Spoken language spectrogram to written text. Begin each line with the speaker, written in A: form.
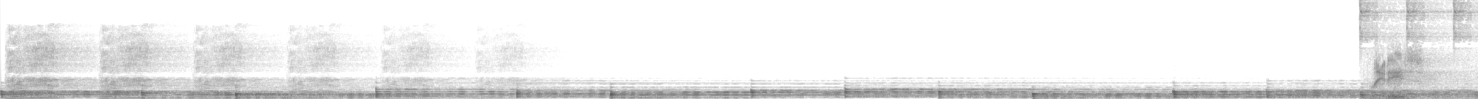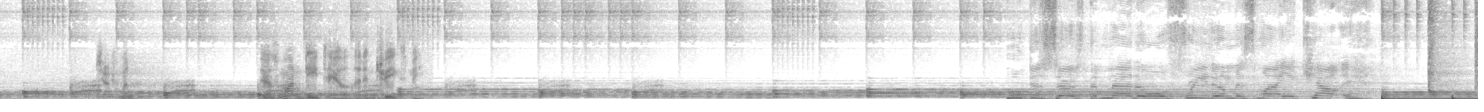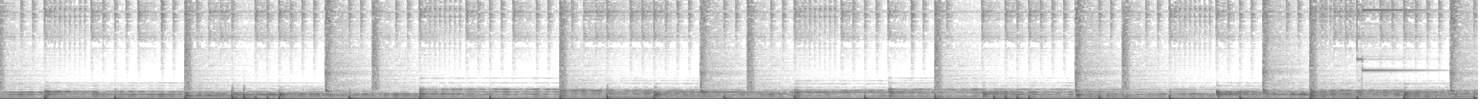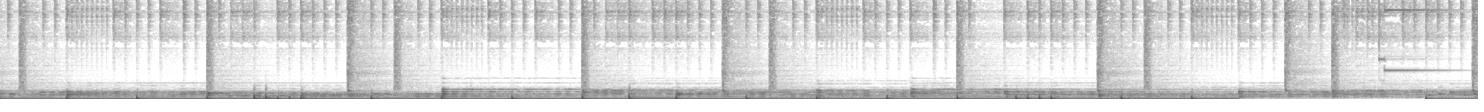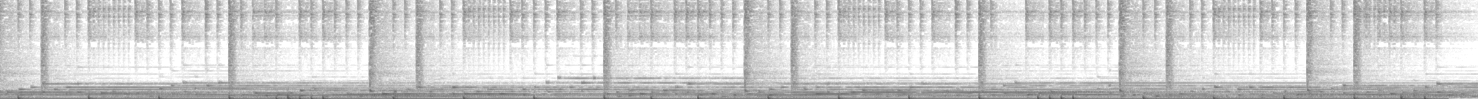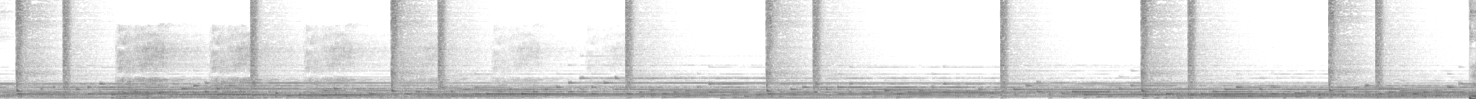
A: Ladies, gentlemen, there's one detail that intrigues me.
B: Who deserves the medal of freedom is my accountant. Thank you.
